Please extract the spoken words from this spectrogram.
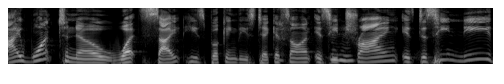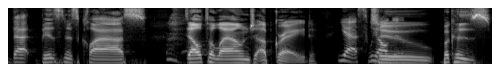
I want to know what site he's booking these tickets on. Is he Mhm. trying? Is does he need that business class Delta Lounge upgrade Yes, we to all do. because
